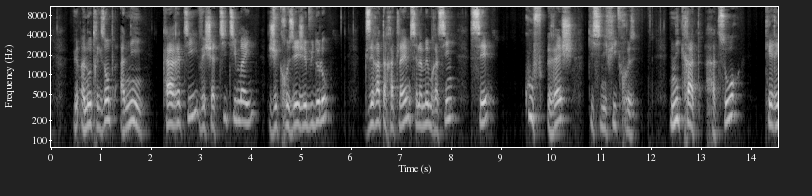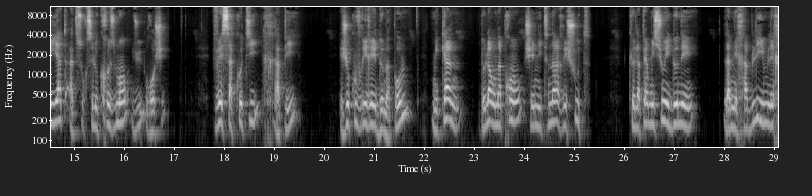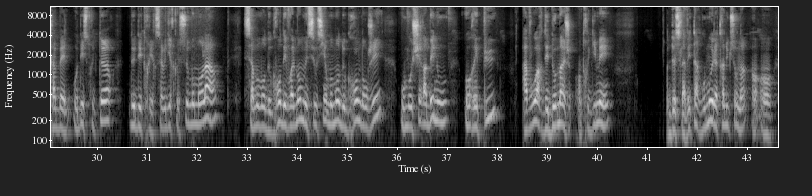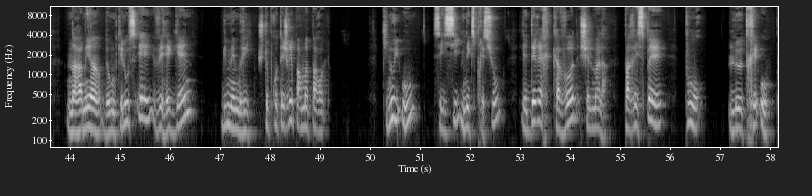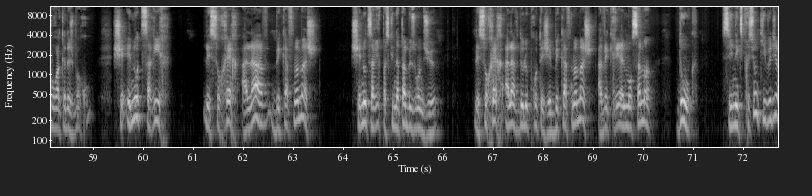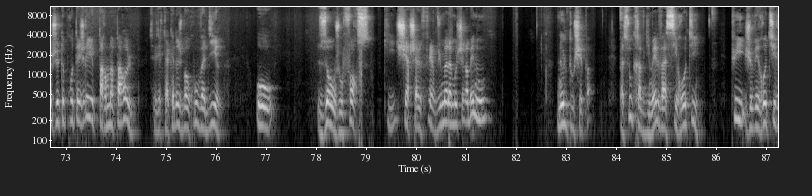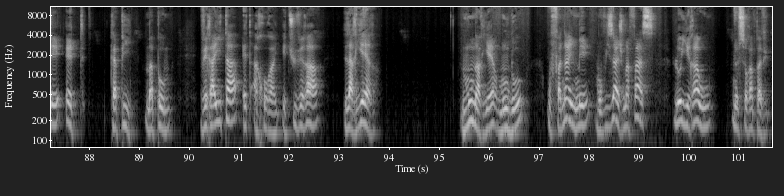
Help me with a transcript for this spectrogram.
Un autre exemple, Ani Karati veshatitimaim. J'ai creusé, j'ai bu de l'eau. Xerat c'est la même racine. C'est kouf resh qui signifie creuser. Nikrat hatsur, keriyat hatsur. C'est le creusement du rocher. Vesakoti rapi. Et je couvrirai de ma paume. Mikan, de là on apprend chez Nitna Reshut que la permission est donnée la mechablim, les chabel, aux destructeurs de détruire. Ça veut dire que ce moment-là, c'est un moment de grand dévoilement, mais c'est aussi un moment de grand danger où Moshe Rabbeinu aurait pu avoir des dommages, entre guillemets, de cela. Targumo et la traduction en, araméen de Unkelus est Vehegen bimemri. Je te protégerai par ma parole. Kinui ou, c'est ici une expression, les derer kavod shel mala, par respect pour le très haut, pour Akadosh Baruch chez Enot Sarich, les Socher Alav Bekaf Mamash. Chez Enot Sarich, parce qu'il n'a pas besoin de Dieu. Les Socher Alav de le protéger. Bekaf Mamash, avec réellement sa main. Donc, c'est une expression qui veut dire je te protégerai par ma parole. C'est-à-dire qu'Akadosh Baruch va dire aux anges, aux forces qui cherchent à faire du mal à Moshe Rabbeinu, ne le touchez pas. Pasuk Rav Gimel va siroti. Puis je vais retirer et kapi ma paume, Veraïta et achorai, et tu verras l'arrière, mon arrière, mon dos, ou fanaï, mais mon visage, ma face, ou ne sera pas vu.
